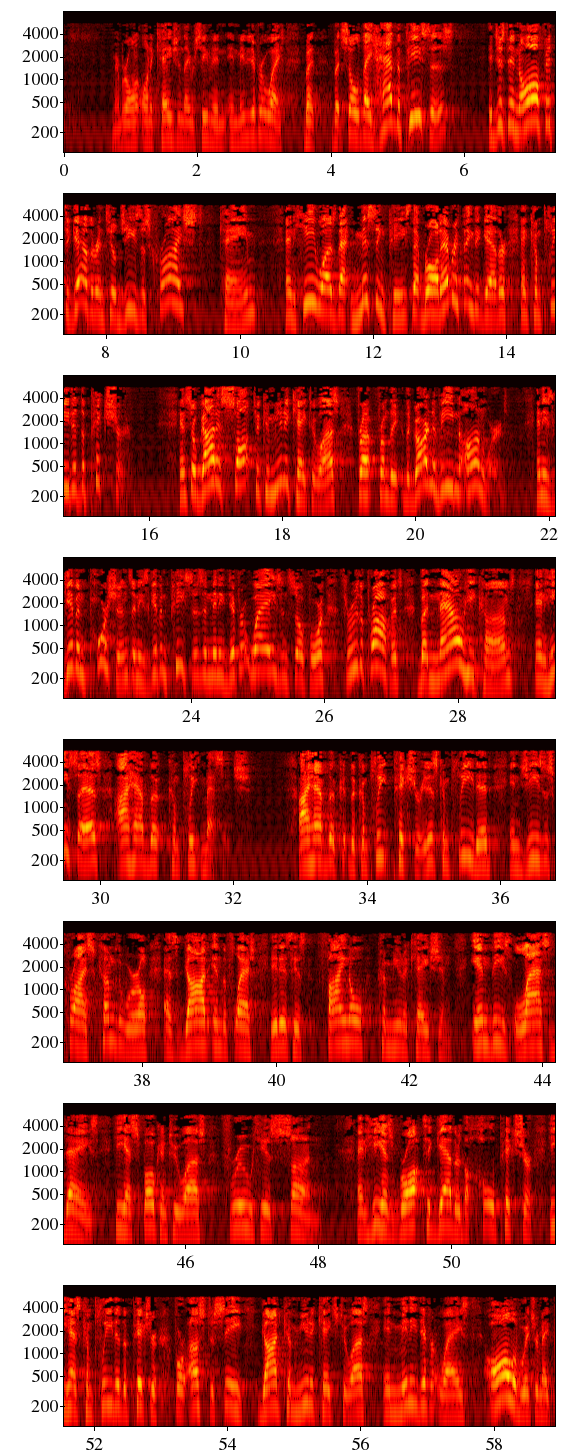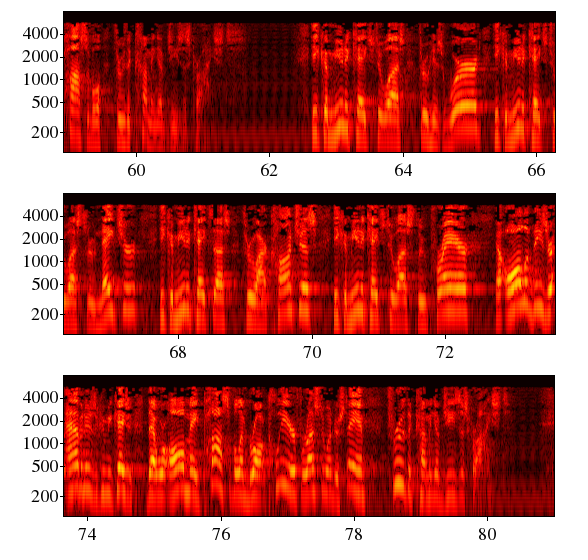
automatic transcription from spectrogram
Remember, on, on occasion, they received it in, in many different ways. But, but so they had the pieces. It just didn't all fit together until Jesus Christ came. And He was that missing piece that brought everything together and completed the picture. And so God has sought to communicate to us from, from the, the Garden of Eden onward and he's given portions and he's given pieces in many different ways and so forth through the prophets. But now he comes and he says, I have the complete message. I have the, the complete picture. It is completed in Jesus Christ come to the world as God in the flesh. It is his final communication. In these last days, He has spoken to us through His Son. And He has brought together the whole picture. He has completed the picture for us to see. God communicates to us in many different ways, all of which are made possible through the coming of Jesus Christ. He communicates to us through His Word. He communicates to us through nature. He communicates us through our conscience. He communicates to us through prayer. Now, all of these are avenues of communication that were all made possible and brought clear for us to understand through the coming of Jesus Christ.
